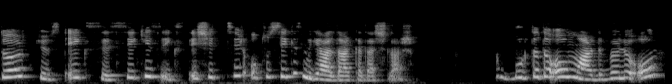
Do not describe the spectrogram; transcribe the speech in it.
400 eksi 8x eşittir 38 mi geldi arkadaşlar? Burada da 10 vardı. Bölü 10.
